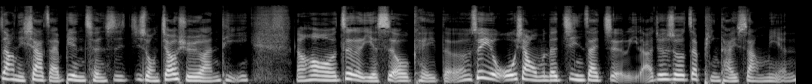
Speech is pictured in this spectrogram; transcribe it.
让你下载变成是一种教学软体，然后这个也是 OK 的，所以我想我们的劲在这里啦，就是说在平台上面，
